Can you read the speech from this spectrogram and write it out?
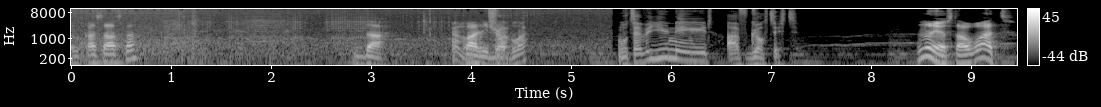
În casa asta? Da. Hello, Valuable. traveller. Whatever you need, I've got it. Nu e ăsta, what?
